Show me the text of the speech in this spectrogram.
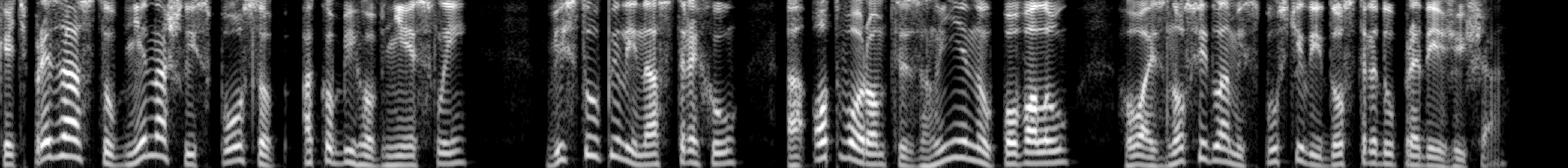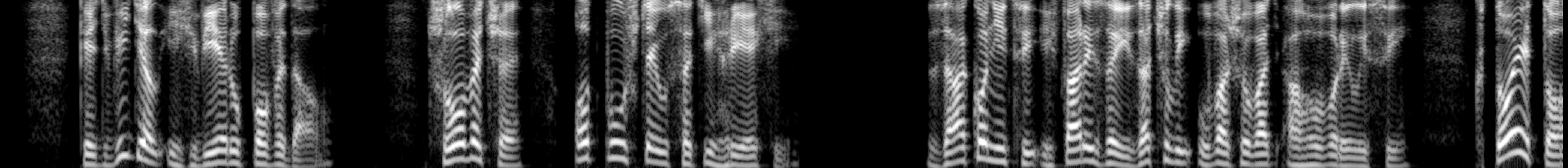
Keď pre zástup nenašli spôsob, ako by ho vniesli, vystúpili na strechu a otvorom cez hlinenú povalu ho aj s nosidlami spustili do stredu pred Ježiša. Keď videl ich vieru, povedal Človeče, odpúšťajú sa ti hriechy. Zákonníci i farizei začali uvažovať a hovorili si, kto je to,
